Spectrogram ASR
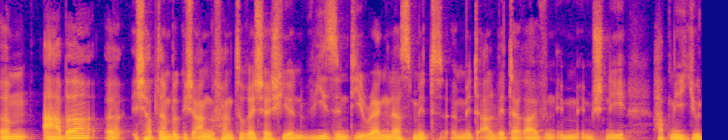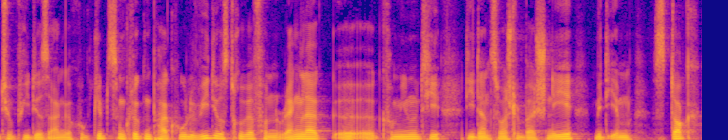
Ähm, aber äh, ich habe dann wirklich angefangen zu recherchieren, wie sind die Wranglers mit, äh, mit Allwetterreifen im, im Schnee. Habe mir YouTube-Videos angeguckt. Gibt zum Glück ein paar coole Videos drüber von Wrangler-Community, die dann zum Beispiel bei Schnee mit ihrem Stock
